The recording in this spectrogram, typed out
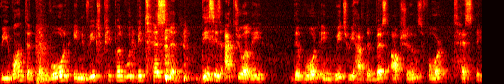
We wanted a world in which people would be tested. This is actually the world in which we have the best options for testing.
